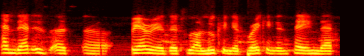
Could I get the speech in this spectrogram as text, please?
and that is a, a barrier that we are looking at breaking and saying that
